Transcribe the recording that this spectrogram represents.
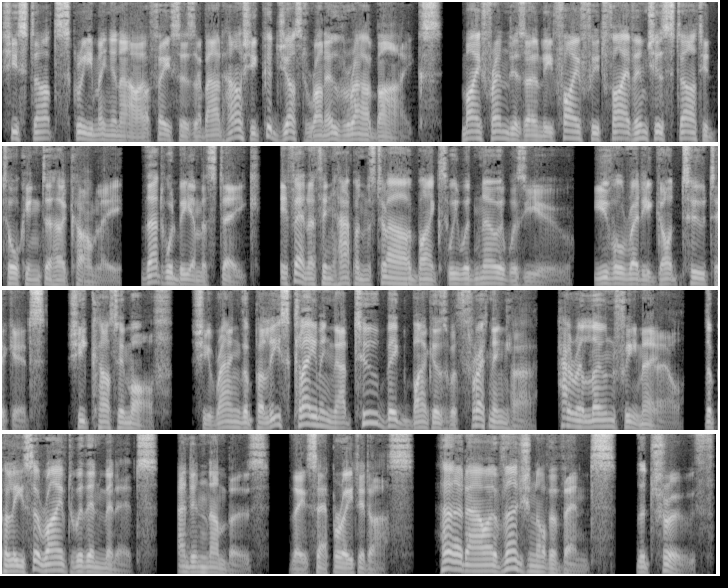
She starts screaming in our faces about how she could just run over our bikes. My friend is only 5 feet 5 inches started talking to her calmly. That would be a mistake. If anything happens to our bikes we would know it was you. You've already got two tickets. She cut him off. She rang the police claiming that two big bikers were threatening her. Her alone female. The police arrived within minutes, and in numbers. They separated us. Heard our version of events. The truth.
